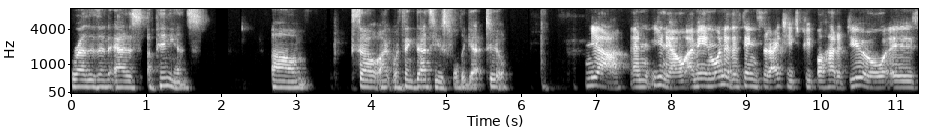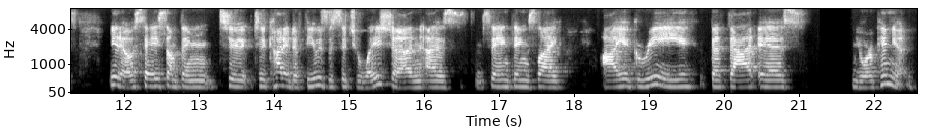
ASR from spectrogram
rather than as opinions. Um, so I, I think that's useful to get too. Yeah. And, you know, I mean, one of the things that I teach people how to do is, you know, say something to to kind of diffuse the situation as saying things like, I agree that that is your opinion.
